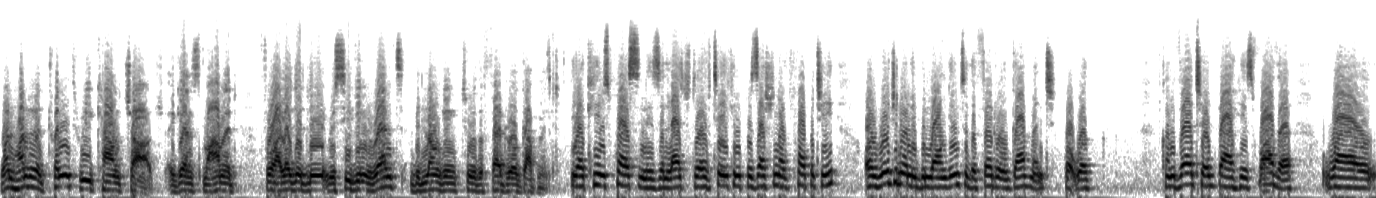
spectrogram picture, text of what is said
123 count charge against Mohammed for allegedly receiving rent belonging to the federal government. The accused person is alleged to have taken possession of property originally belonging to the federal government but were converted by his father while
